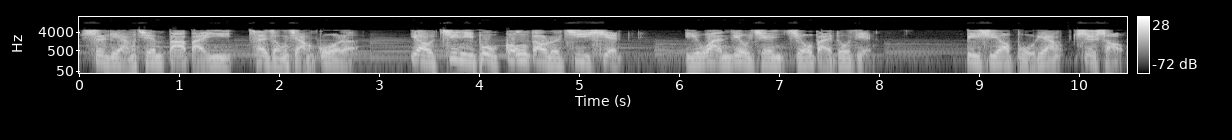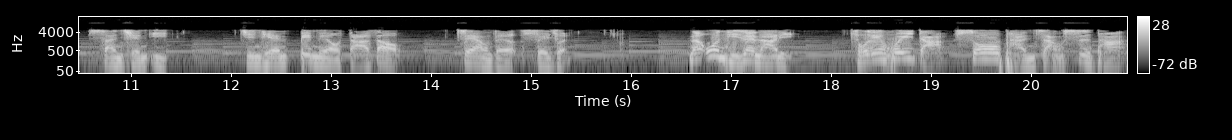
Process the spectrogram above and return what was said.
是两千八百亿，蔡总讲过了，要进一步攻到了季线一万六千九百多点。必须要补量至少三千亿，今天并没有达到这样的水准。那问题在哪里？昨天辉达收盘涨四趴，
